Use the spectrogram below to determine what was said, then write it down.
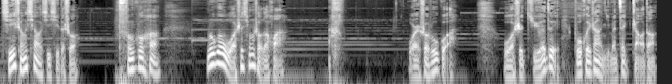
齐成笑嘻嘻的说：“不过，如果我是凶手的话，我是说如果，我是绝对不会让你们再找到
